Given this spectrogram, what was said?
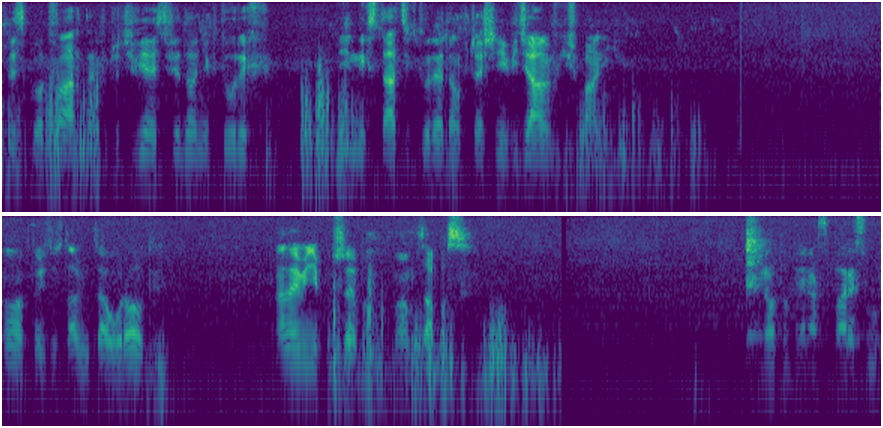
Wszystko otwarte, w przeciwieństwie do niektórych innych stacji, które tam wcześniej widziałem w Hiszpanii. O, ktoś zostawił całą rolkę. Ale mi nie potrzeba, mam zapas. No to teraz parę słów,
